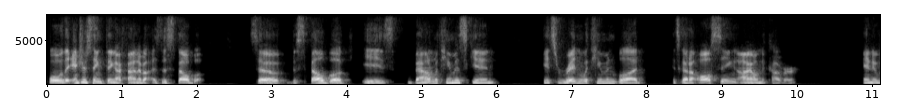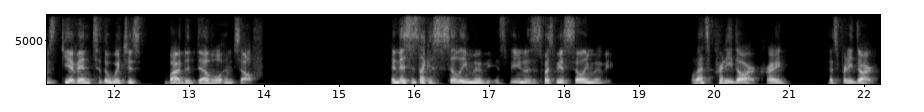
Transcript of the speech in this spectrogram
Well, the interesting thing I found about is the spell book. So the spell book is bound with human skin. It's written with human blood. It's got an all-seeing eye on the cover, and it was given to the witches by the devil himself. And this is like a silly movie. It's you know this is supposed to be a silly movie. Well, that's pretty dark, right? That's pretty dark.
